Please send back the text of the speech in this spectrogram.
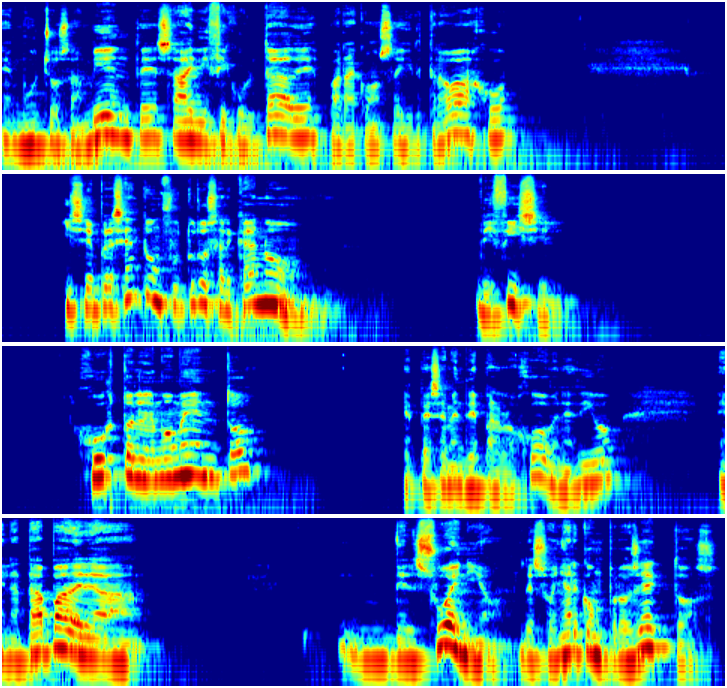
en muchos ambientes, hay dificultades para conseguir trabajo y se presenta un futuro cercano difícil, justo en el momento, especialmente para los jóvenes, digo, en la etapa de la, del sueño, de soñar con proyectos,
